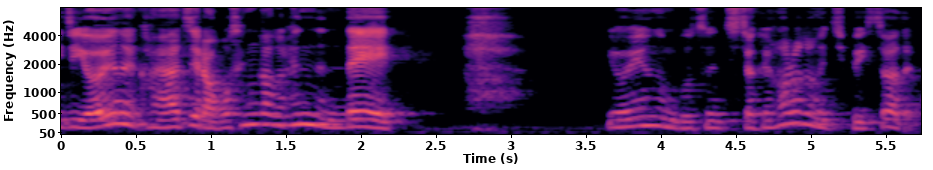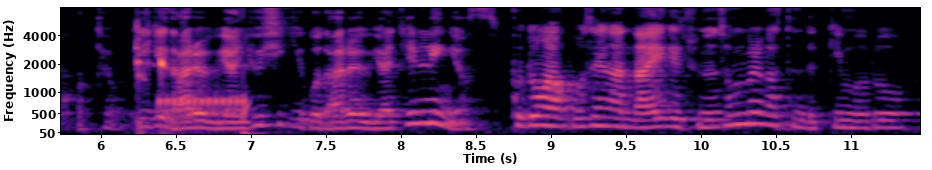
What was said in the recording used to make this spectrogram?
이제 여행을 가야지라고 생각을 했는데 하, 여행은 무슨 진짜 그냥 하루 종일 집에 있어야 될 것 같아요. 이게 나를 위한 휴식이고 나를 위한 힐링이었어. 그동안 고생한 나에게 주는 선물 같은 느낌으로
